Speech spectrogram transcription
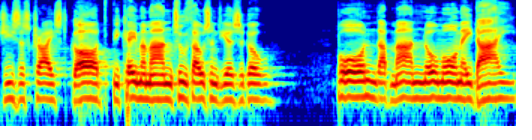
Jesus Christ, God, became a man 2,000 years ago. Born that man no more may die,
